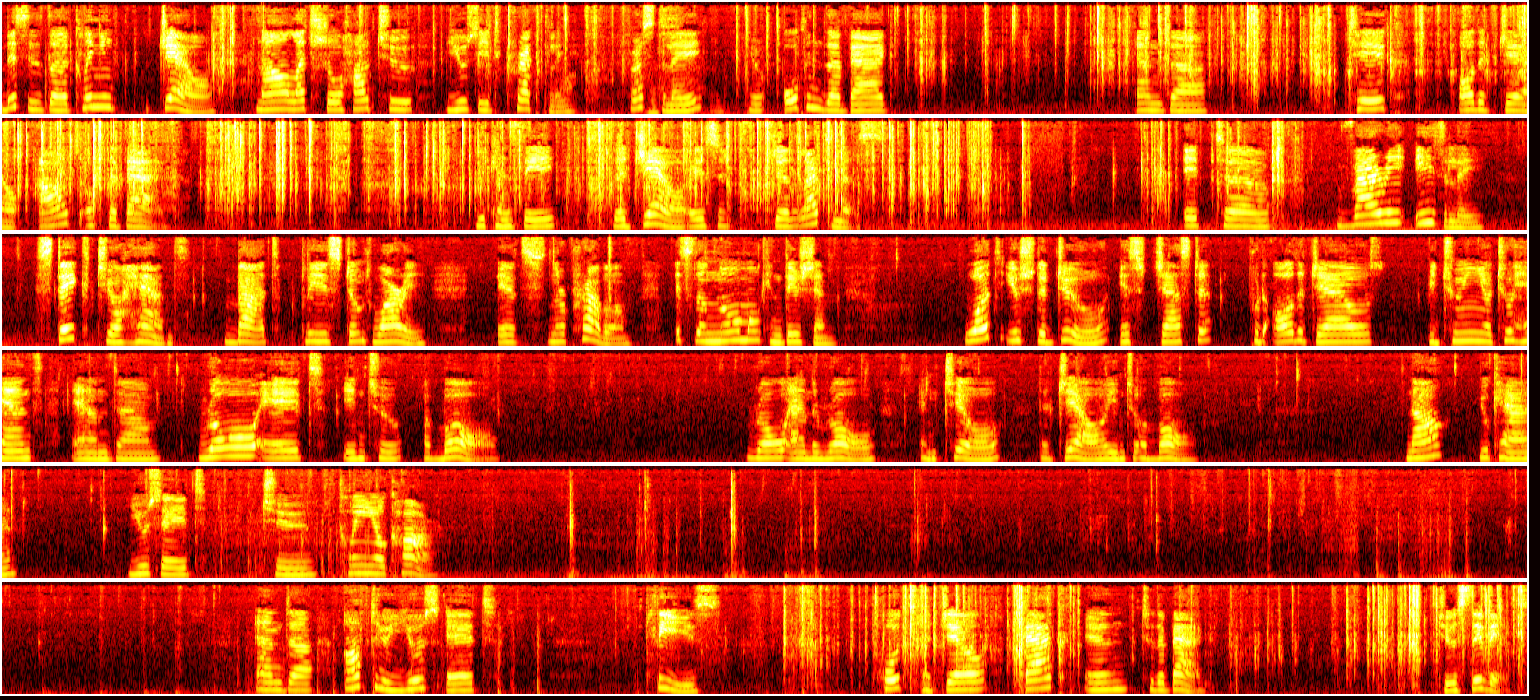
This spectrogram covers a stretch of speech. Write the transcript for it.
This is the cleaning gel. Now let's show how to use it correctly. Firstly, you open the bag and uh, take all the gel out of the bag. You can see the gel is gelatinous. It uh, very easily stick to your hands, but please don't worry. It's no problem. It's the normal condition. What you should do is just put all the gels between your two hands and um, roll it into a ball. Roll and roll until the gel into a ball. Now you can use it to clean your car. And uh, after you use it, please put the gel back into the bag to sieve it.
